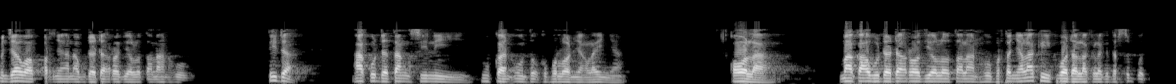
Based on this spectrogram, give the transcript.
menjawab pertanyaan Abu Dada radhiyallahu taala Tidak. Aku datang sini bukan untuk keperluan yang lainnya. Qala. Maka Abu Dada radhiyallahu taala bertanya lagi kepada laki-laki tersebut.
